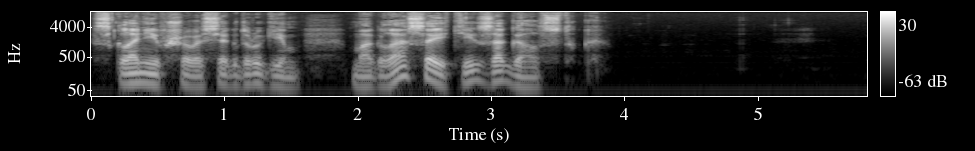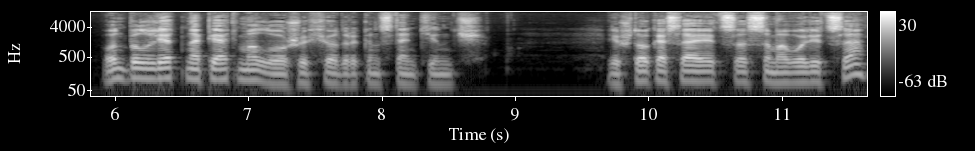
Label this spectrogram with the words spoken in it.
склонившегося к другим, могла сойти за галстук. Он был лет на пять моложе Федора Константиновича. И что касается самого лица,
